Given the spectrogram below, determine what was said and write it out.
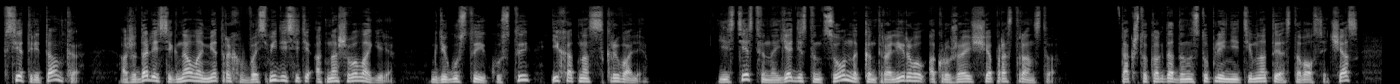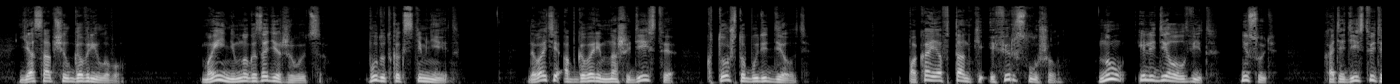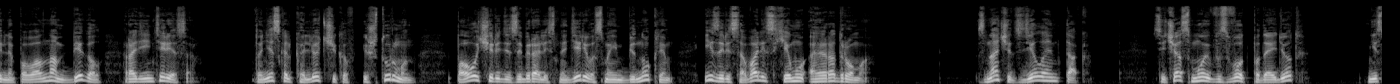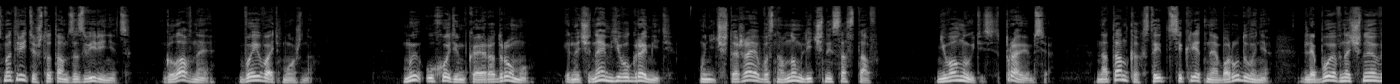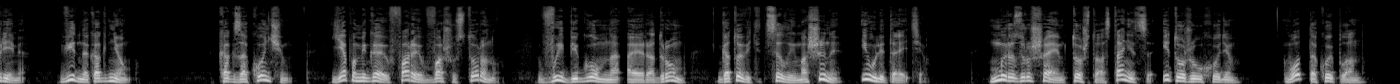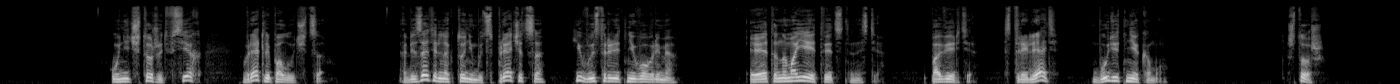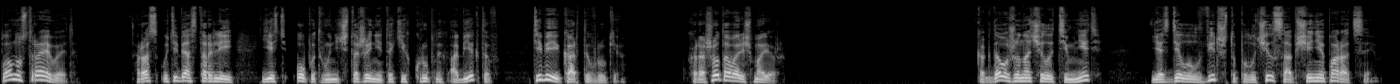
Все три танка ожидали сигнала метрах в 80 от нашего лагеря, где густые кусты их от нас скрывали. Естественно, я дистанционно контролировал окружающее пространство — так что, когда до наступления темноты оставался час, я сообщил Гаврилову. «Мои немного задерживаются. Будут, как стемнеет. Давайте обговорим наши действия, кто что будет делать». Пока я в танке эфир слушал, ну, или делал вид, не суть, хотя действительно по волнам бегал ради интереса, то несколько летчиков и штурман по очереди забирались на дерево с моим биноклем и зарисовали схему аэродрома. Значит, сделаем так. Сейчас мой взвод подойдет, не смотрите, что там за зверинец. Главное, воевать можно. Мы уходим к аэродрому и начинаем его громить, уничтожая в основном личный состав. Не волнуйтесь, справимся. На танках стоит секретное оборудование для боя в ночное время. Видно, как днем. Как закончим, я помигаю фарой в вашу сторону, вы бегом на аэродром, готовите целые машины и улетаете. Мы разрушаем то, что останется, и тоже уходим. Вот такой план уничтожить всех вряд ли получится. Обязательно кто-нибудь спрячется и выстрелит не вовремя. Это на моей ответственности. Поверьте, Стрелять будет некому. Что ж, план устраивает. Раз у тебя, Старлей, есть опыт в уничтожении таких крупных объектов, тебе и карты в руки. Хорошо, товарищ майор? Когда уже начало темнеть, я сделал вид, что получил сообщение по рации.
